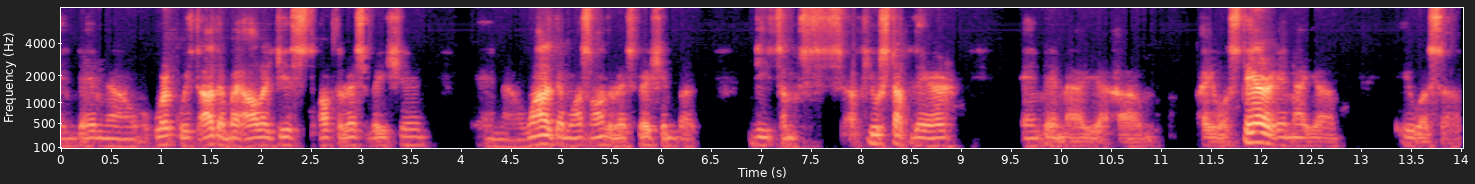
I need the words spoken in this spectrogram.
and then uh, work with other biologists off the reservation. And uh, one of them was on the reservation, but did some a few stuff there. And then I um, I was there, and I uh, it was uh,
